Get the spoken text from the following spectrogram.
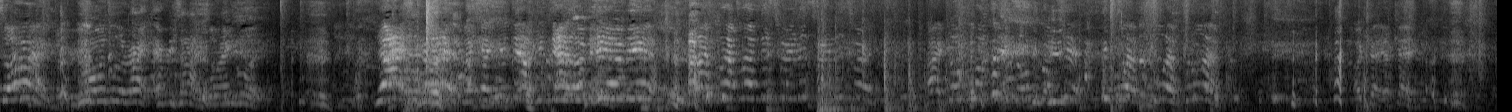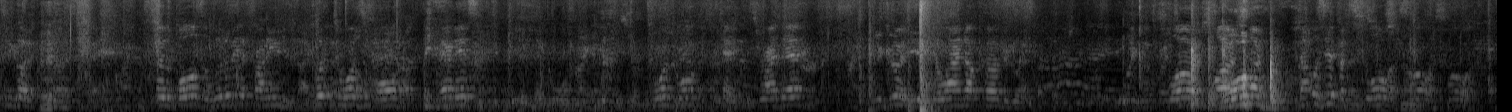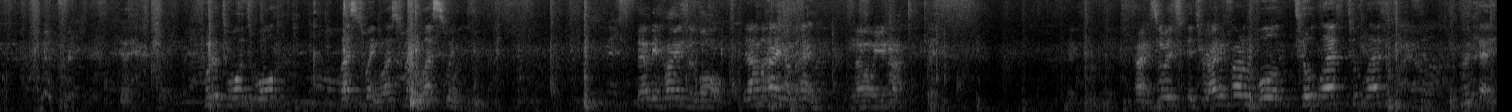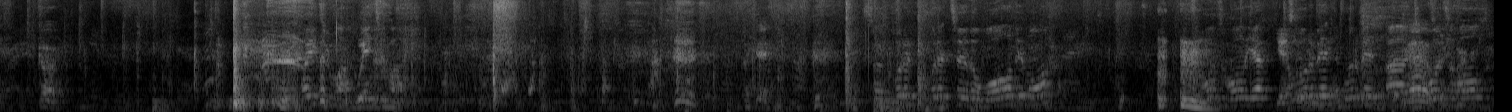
Time! You're going to the right every time, so angle it. Yes! Good! Okay, get down, get down, over here, over here! Left, left, left, this way, this way, this way! Alright, go from up here, go from up here! To the left, to the left, to the left! Okay, okay. So you got it. you got it. So the ball's a little bit in front of you, put it towards the wall. There it is. Towards the wall. Okay, it's right there. You're good, you're lined up perfectly. Slower, slower, slower. That was it, but slower, slower, slower. Okay. Put it towards the wall. Less swing, less swing, less swing. Stand behind the ball. Yeah, I'm behind, I'm behind. No, you're not. Alright, so it's, it's right in front of the ball. Tilt left, tilt left. Okay, go. Way too hard, way too hard. Okay. So put it put it to the wall a bit more. Towards the wall, yep. a little bit, a little bit uh, towards the wall.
